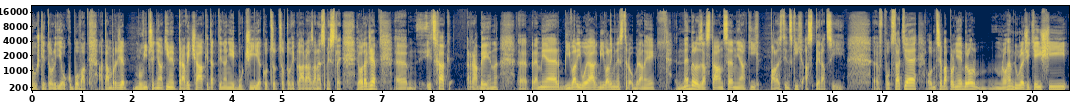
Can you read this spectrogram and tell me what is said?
už tyto lidi okupovat. A tam, protože mluví před nějakými pravičáky, tak ty na něj bučí, jako co, co to vykládá za nesmysly. Jo, takže eh, Itzhak Rabin, eh, premiér, bývalý voják, bývalý minister obrany, nebyl zastáncem nějakých palestinských aspirací. V podstatě on třeba pro něj bylo mnohem důležitější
